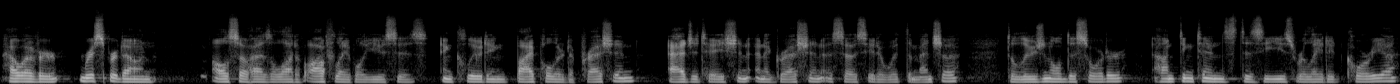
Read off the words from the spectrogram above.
However, risperidone also has a lot of off label uses, including bipolar depression, agitation, and aggression associated with dementia, delusional disorder, Huntington's disease related chorea,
